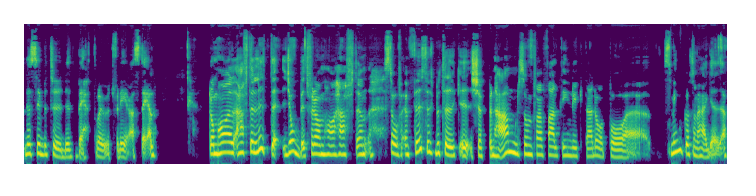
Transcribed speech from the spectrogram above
det ser betydligt bättre ut för deras del. De har haft det lite jobbigt för de har haft en, stor, en fysisk butik i Köpenhamn som framförallt är inriktad då på eh, smink och sådana här grejer.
